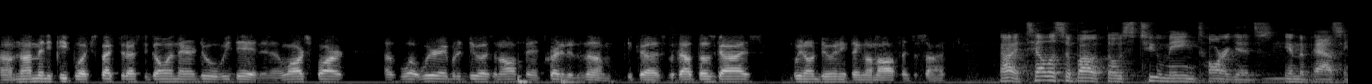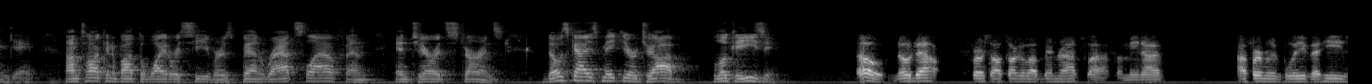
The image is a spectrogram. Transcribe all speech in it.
Um, not many people expected us to go in there and do what we did, and a large part of what we were able to do as an offense credited to them because without those guys, we don't do anything on the offensive side. All right, tell us about those two main targets in the passing game. I'm talking about the wide receivers, Ben Ratzlaff and, and Jerreth Sterns. Those guys make your job look easy. Oh, no doubt. First, I'll talk about Ben Ratzlaff. I mean, I I firmly believe that he's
